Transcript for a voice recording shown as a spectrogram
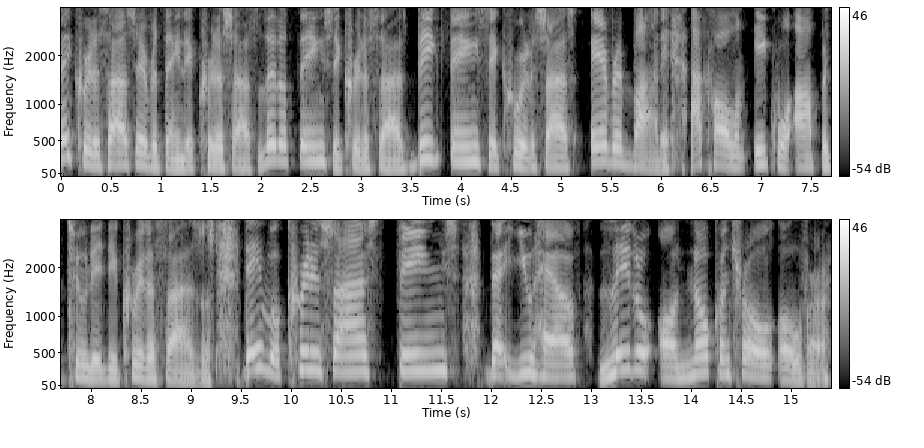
They criticize everything. They criticize little things. They criticize big things. They criticize everybody. I call them equal opportunity criticizers. They will criticize things that you have little or no control over.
